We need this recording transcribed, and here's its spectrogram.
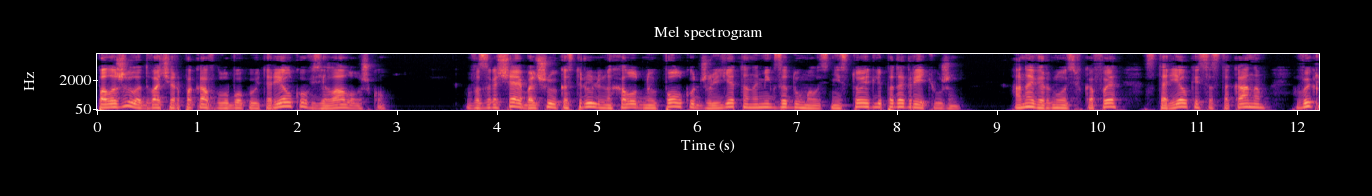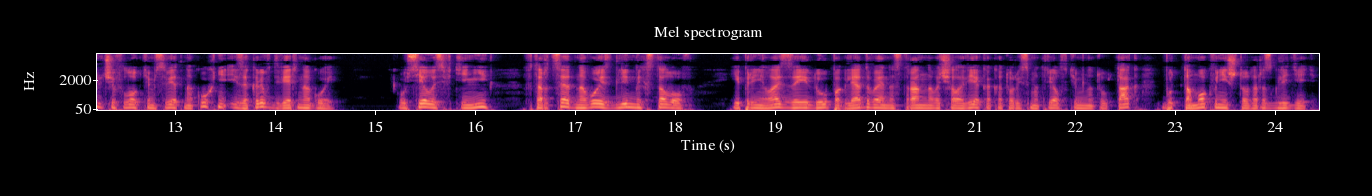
положила два черпака в глубокую тарелку, взяла ложку. Возвращая большую кастрюлю на холодную полку, Джульетта на миг задумалась, не стоит ли подогреть ужин. Она вернулась в кафе с тарелкой, со стаканом, выключив локтем свет на кухне и закрыв дверь ногой. Уселась в тени, в торце одного из длинных столов, и принялась за еду, поглядывая на странного человека, который смотрел в темноту так, будто мог в ней что-то разглядеть.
